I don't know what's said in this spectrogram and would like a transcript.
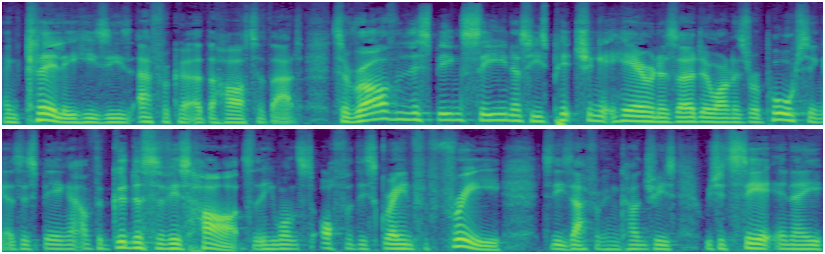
And clearly, he sees Africa at the heart of that. So rather than this being seen as he's pitching it here and as Erdogan is reporting, as this being out of the goodness of his heart, that he wants to offer this grain for free to these African countries, we should see it in a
